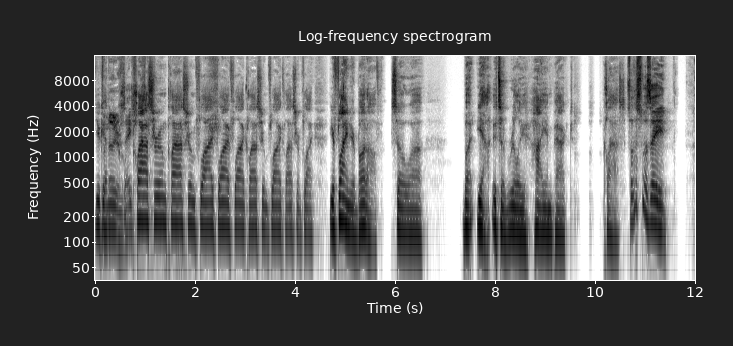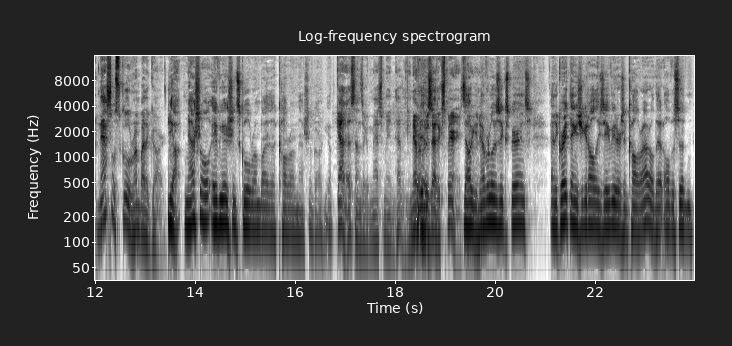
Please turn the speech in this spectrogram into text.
you get familiarization. cl- classroom, classroom, fly, fly, fly, classroom, fly, classroom, fly. You're flying your butt off. So, uh, but yeah, it's a really high impact class. So this was a national school run by the Guard. Yeah, National Aviation School run by the Colorado National Guard. Yep. God, that sounds like a match made in heaven. You never It lose is. that experience. No, you never lose experience. And the great thing is you get all these aviators in Colorado that all of a sudden,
